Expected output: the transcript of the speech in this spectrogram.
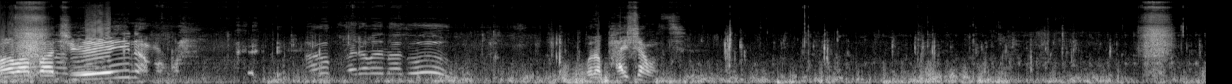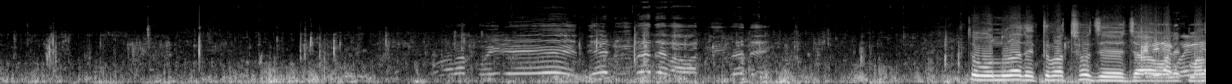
বাবা পাচ্ছেই না ওরা ফাইসা মারছে। দে ডুইবে দে বাবা ডুইবে দে। তো বন্ধুরা দেখতে পাচ্ছ যে যা অনেক মাছ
